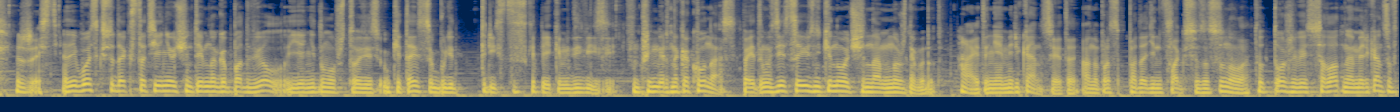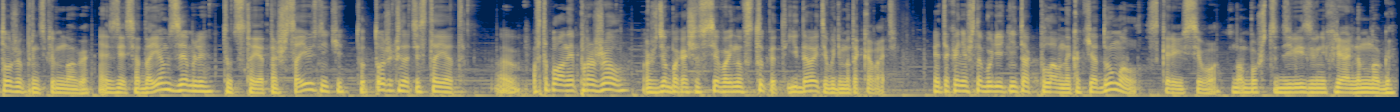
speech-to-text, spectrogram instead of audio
Жесть. И войск сюда, кстати, я не очень-то и много подвел. Я не думал, что здесь у китайцев будет 300 с копейками дивизий. Примерно как у нас. Поэтому здесь союзники очень нам нужны будут. А, это не американцы, это оно просто под один флаг все засунуло. Тут тоже весь салат, но американцев тоже, в принципе, много. Здесь отдаем земли, тут стоят наши союзники, тут тоже, кстати, стоят. Э, автоплан я прожал, ждем пока сейчас все войну вступят и давайте будем атаковать. Это, конечно, будет не так плавно, как я думал, скорее всего, но потому что дивизий у них реально много.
